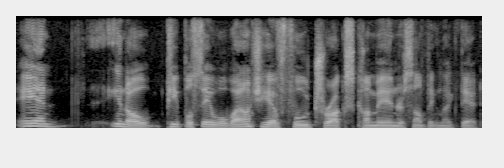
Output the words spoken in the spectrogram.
and you know, people say, well, why don't you have food trucks come in or something like that?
